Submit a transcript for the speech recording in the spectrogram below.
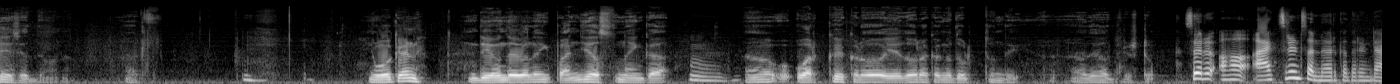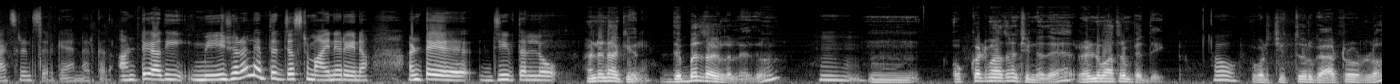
చేసేద్దాం అని అట్లా. ఓకే అండి. దేవుని దయవల్ల ఇంక పని చేస్తున్నా ఇంకా. ఆ, వర్క్ ఎక్కడో ఏదో రకంగా దొరుకుతుంది. అదే అదృష్టం. సార్ యాక్సిడెంట్స్ అన్నారు కదా రెండు యాక్సిడెంట్స్ జరిగాయి అన్నారు కదా. అంటే అది మేజరా లేకపోతే జస్ట్ మైనరేనా? అంటే జీవితంలో అంటే నాకు దెబ్బలు తగలలేదు. మ్మ్. మ్మ్, ఒక్కటి మాత్రం చిన్నదే రెండు మాత్రం పెద్దవి ఒకటి చిత్తూరు ఘాట్ రోడ్లో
